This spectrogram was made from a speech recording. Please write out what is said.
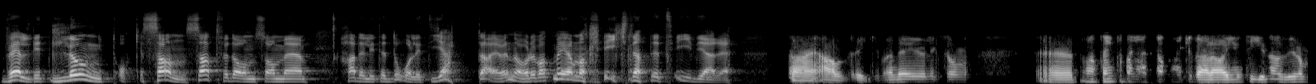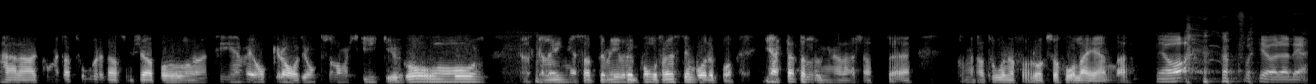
väldigt lugnt och sansat för de som eh, hade lite dåligt hjärta. Jag vet inte, har du varit med om något liknande tidigare? Nej, aldrig. Men det är ju liksom, eh, man tänker på hjärtat mycket där i Argentina, det är de här kommentatorerna som kör på tv och radio också, de skriker ju goal ganska länge så att det blir väl en påfrestning både på hjärtat och lungorna där så att eh, kommentatorerna får väl också hålla igen där. Ja, får göra det.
